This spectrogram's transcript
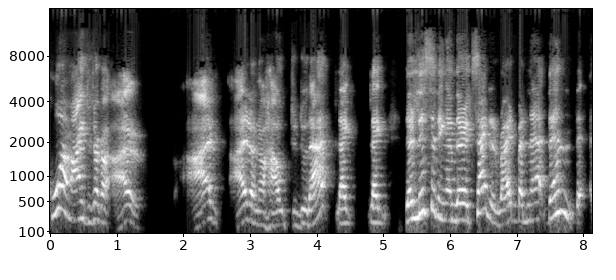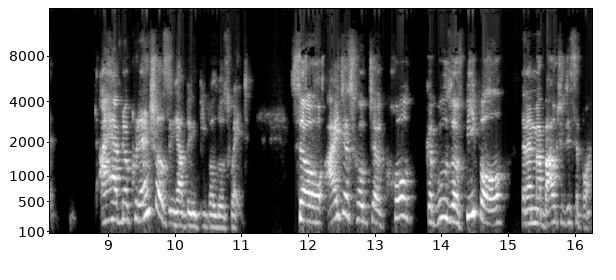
who am I to talk about? I, I, I don't know how to do that. Like, like they're listening and they're excited, right? But then I have no credentials in helping people lose weight. So I just hooked a whole caboose of people that I'm about to disappoint.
